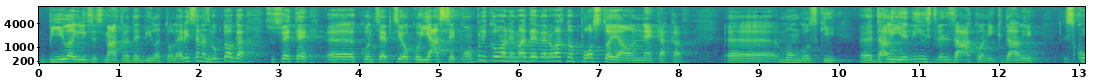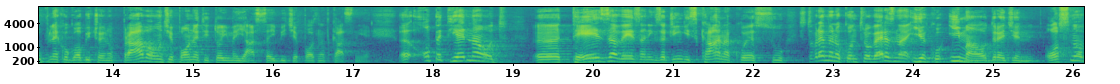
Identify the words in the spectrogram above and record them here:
bila ili se smatra da je bila tolerisana. Zbog toga su sve te e, koncepcije oko jase komplikovane, mada je verovatno postojao nekakav e, mongolski E, da li jedinstven zakonik, da li skup nekog običajnog prava, on će poneti to ime jasa i bit će poznat kasnije. E, opet jedna od teza vezanih za Džingis Kana koje su istovremeno kontroverzna, iako ima određen osnov,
